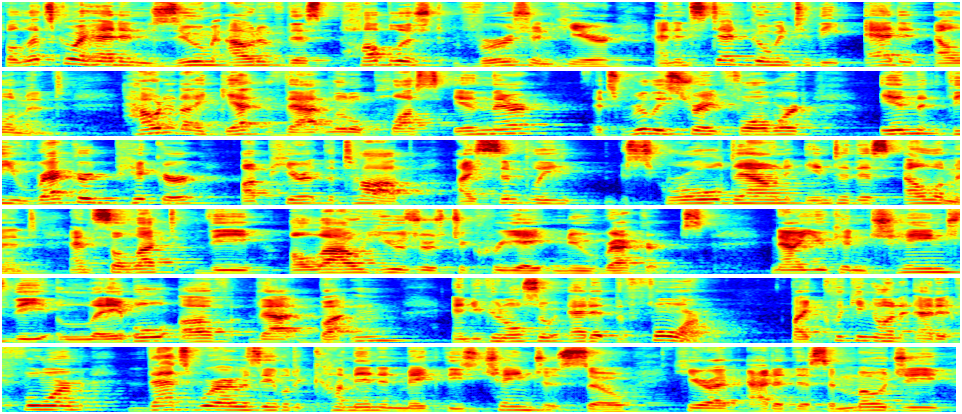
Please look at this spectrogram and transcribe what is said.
But let's go ahead and zoom out of this published version here and instead go into the edit element. How did I get that little plus in there? It's really straightforward. In the record picker up here at the top, I simply scroll down into this element and select the allow users to create new records. Now you can change the label of that button and you can also edit the form. By clicking on edit form, that's where I was able to come in and make these changes. So here I've added this emoji,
